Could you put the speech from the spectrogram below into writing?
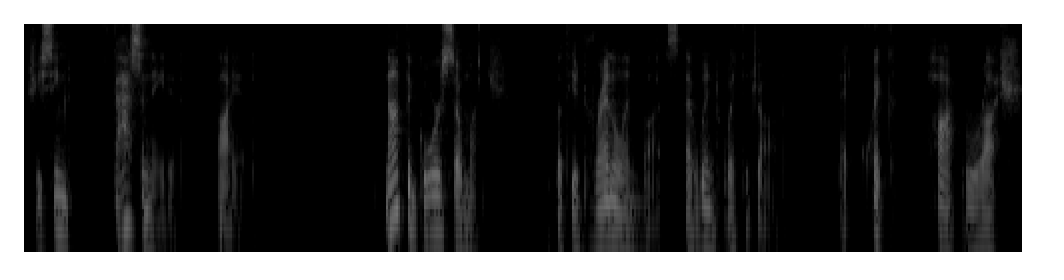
she seemed fascinated by it. Not the gore so much, but the adrenaline buzz that went with the job. That quick, hot rush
